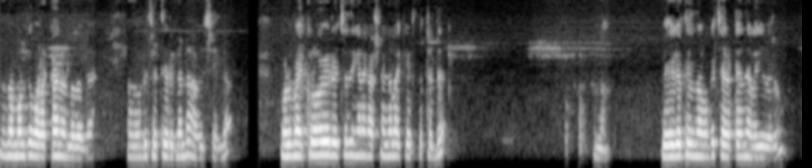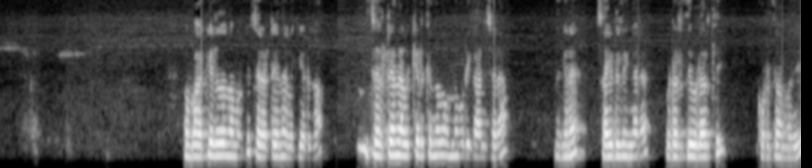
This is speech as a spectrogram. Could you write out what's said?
ഇത് നമ്മൾക്ക് വറക്കാനുള്ളതല്ലേ. അതുകൊണ്ട് ചെത്തിയെടുക്കേണ്ട ആവശ്യമില്ല. നമ്മൾ മൈക്രോവേവിൽ വെച്ചത് ഇങ്ങനെ കഷ്ണങ്ങളാക്കി എടുത്തിട്ടുണ്ട്. കണ്ടോ? വേഗത്തിൽ നമുക്ക് ചിരട്ടയിൽ നിന്ന് ഇളകി വരും. അപ്പം ബാക്കിയുള്ളത് നമുക്ക് ചിരട്ടയിൽ നിന്ന് ഇളക്കിയെടുക്കാം. ചിരട്ടയിൽ നിന്ന് ഇളക്കിയെടുക്കുന്നത് ഒന്നും കൂടി കാണിച്ചു തരാം ഇങ്ങനെ സൈഡിൽ ഇങ്ങനെ വിടർത്തി വിടർത്തി കൊടുത്താൽ മതി.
